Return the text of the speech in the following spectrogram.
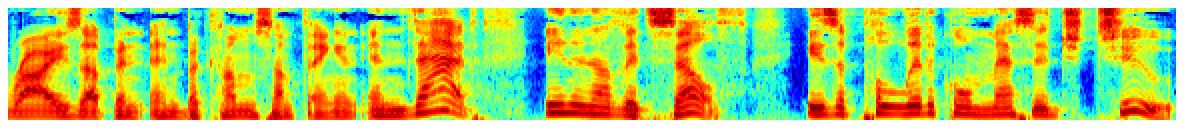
rise up and, and become something, and and that in and of itself is a political message too.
